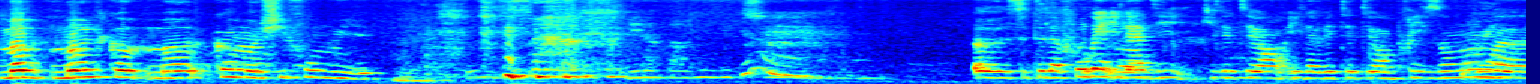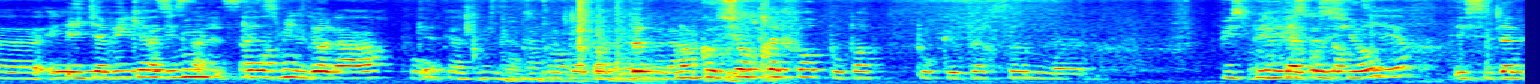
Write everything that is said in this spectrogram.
molle, molle comme, molle comme un chiffon mouillé. Euh, C'était la fois Oui, il a dit qu'il était en, il avait été en prison Oui. euh, Et qu'il y avait 15 000 50 000 dollars pour 15 000 De- dollars une caution très forte pour, pas, pour que personne euh, puisse payer la caution. Et c'est Stanley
